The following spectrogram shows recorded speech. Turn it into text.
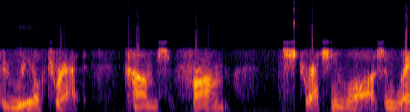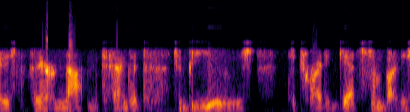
the real threat comes from stretching laws in ways that they are not intended to be used to try to get somebody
